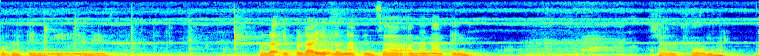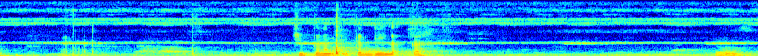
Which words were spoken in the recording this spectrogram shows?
Huwag natin i-inis. Pala, ipalayo lang natin sa ano natin. Cellphone. Check ka lang ang kandila ka. So,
